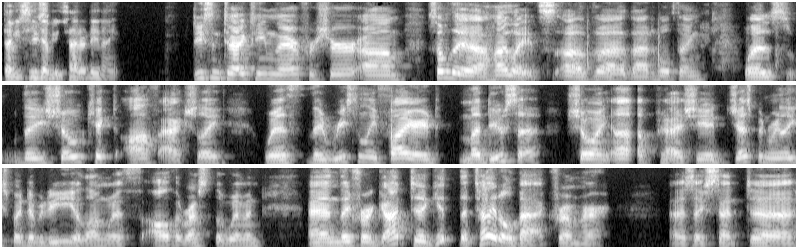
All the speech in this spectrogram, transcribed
WCW decent. Saturday night. decent tag team there for sure. Um, some of the uh, highlights of uh, that whole thing was the show kicked off actually with the recently fired Medusa showing up. Uh, she had just been released by WWE along with all the rest of the women, and they forgot to get the title back from her as they sent uh,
